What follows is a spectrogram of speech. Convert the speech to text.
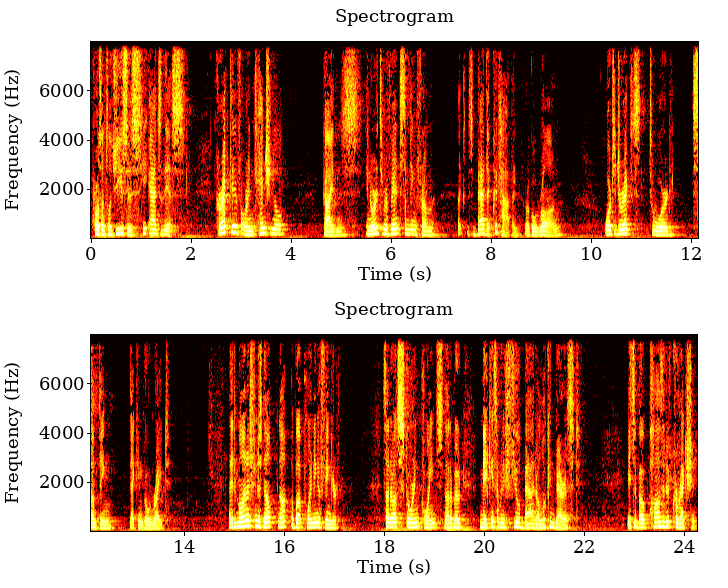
Horizontal Jesus, he adds this corrective or intentional guidance in order to prevent something from like, it's bad that could happen or go wrong, or to direct toward something that can go right. Admonishment is not, not about pointing a finger. It's not about scoring points, not about making somebody feel bad or look embarrassed. It's about positive correction,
